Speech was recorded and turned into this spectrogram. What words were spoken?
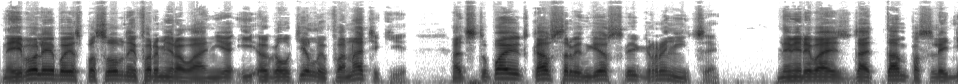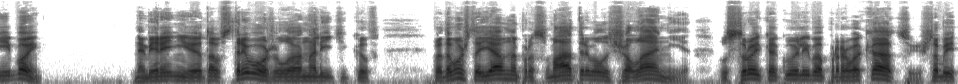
наиболее боеспособные формирования и оголтелые фанатики отступают к австро-венгерской границе, намереваясь сдать там последний бой. Намерение это встревожило аналитиков, потому что явно просматривалось желание устроить какую-либо провокацию, чтобы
